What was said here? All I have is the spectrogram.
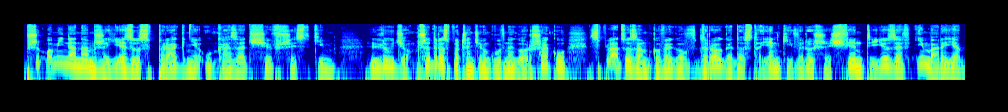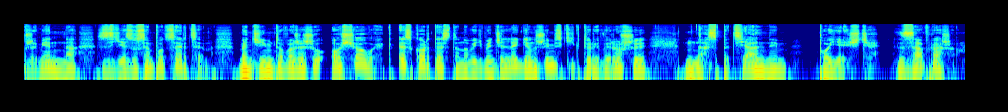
przypomina nam, że Jezus Jezus pragnie ukazać się wszystkim ludziom. Przed rozpoczęciem głównego orszaku z placu zamkowego w drogę do stajenki wyruszy święty Józef i Maryja Brzemienna z Jezusem pod sercem. Będzie im towarzyszył osiołek. Eskortę stanowić będzie Legion Rzymski, który wyruszy na specjalnym pojeździe. Zapraszam.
